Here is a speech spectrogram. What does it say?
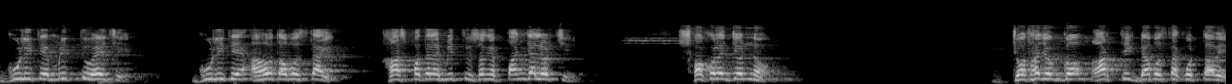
গুলিতে মৃত্যু হয়েছে, গুলিতে আহত অবস্থায় হাসপাতালে মৃত্যুর সঙ্গে পাঞ্জা লড়ছে, সকলের জন্য যথাযোগ্য আর্থিক ব্যবস্থা করতে হবে।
